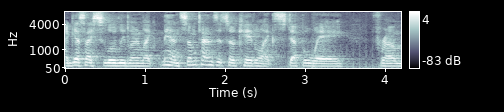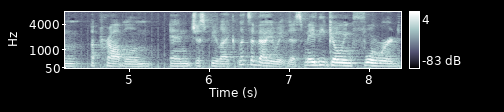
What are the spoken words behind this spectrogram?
I guess I slowly learned, like, man, sometimes it's okay to like step away from a problem and just be like, let's evaluate this. Maybe going forward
